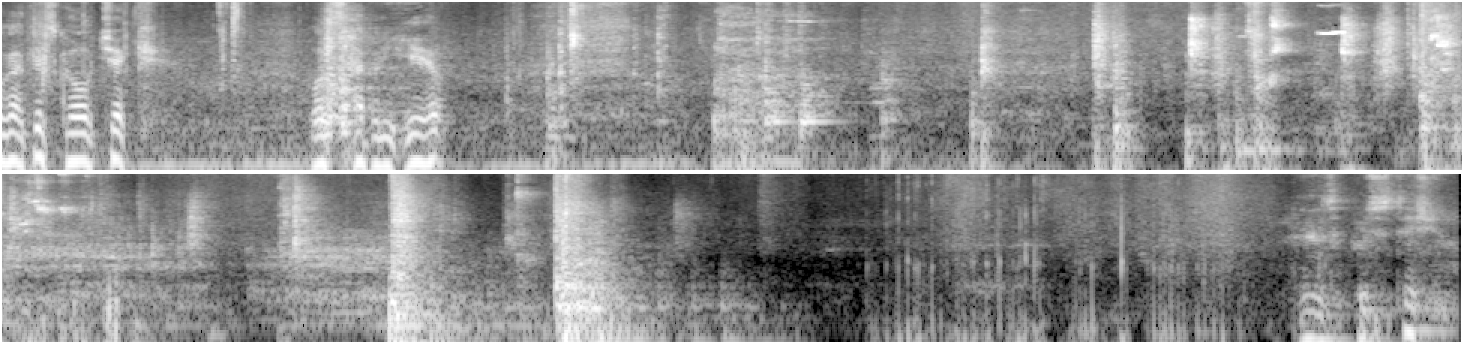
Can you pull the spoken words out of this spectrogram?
Okay, let's go check what's happening here. Here's the police station.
